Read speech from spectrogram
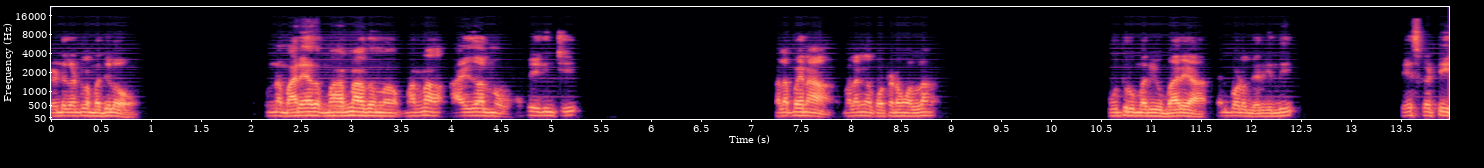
రెండు గంటల మధ్యలో ఉన్న మర్యాద మరణాలను మరణ ఆయుధాలను ఉపయోగించి తలపైన బలంగా కొట్టడం వల్ల కూతురు మరియు భార్య చనిపోవడం జరిగింది. కేసు కట్టి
